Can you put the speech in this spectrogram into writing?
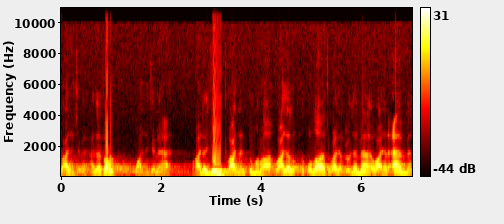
وعلى الجماعة على الفرد وعلى الجماعة وعلى الجند وعلى الأمراء وعلى القضاة وعلى العلماء وعلى العامة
